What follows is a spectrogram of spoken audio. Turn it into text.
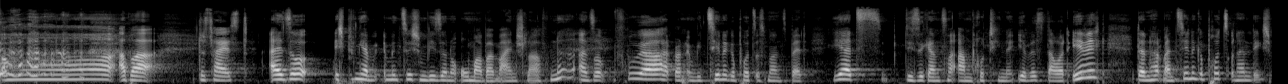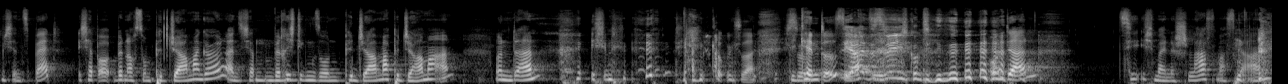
Oh, aber das heißt, Also ich bin ja inzwischen wie so eine Oma beim Einschlafen. Ne? Also früher hat man irgendwie Zähne geputzt, ist man ins Bett. Jetzt diese ganze Abendroutine. Ihr wisst, dauert ewig. Dann hat man Zähne geputzt und dann lege ich mich ins Bett. Ich hab bin auch so ein Pyjama-Girl. Also ich habe einen richtigen so ein Pyjama-Pyjama an. Und dann, ich, die eine guckt mich so an, die kennt es. Ja. deswegen, ich guck die. Und dann ziehe ich meine Schlafmaske an.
